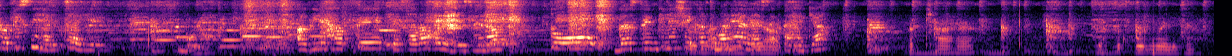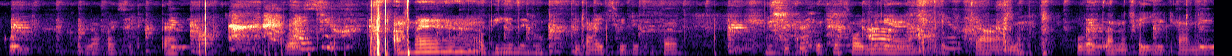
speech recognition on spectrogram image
छोटी सी हेल्प चाहिए। बोलो। अगले हफ़्ते दशहरा हॉलीडेज है ना? तो दस दिन के लिए शेखर तुम्हारे यहाँ रह सकता है क्या? अच्छा है। यहाँ पे कूल मिल गया कूल कब लोग ऐसे दिखता है। थैंक यू मैं अभी देखो गाइड सीरीज़ पर मेरे को कुछ इतना समझ में नहीं आया। मतलब क्या मैं वो बताना चाहिए क्या नहीं?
